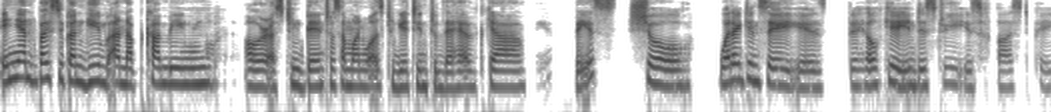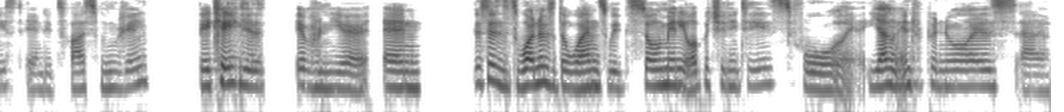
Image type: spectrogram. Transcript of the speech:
any advice you can give an upcoming or a student or someone wants to get into the healthcare space? Sure. What I can say is the healthcare industry is fast paced and it's fast moving. They change every year. And this is one of the ones with so many opportunities for young entrepreneurs, uh,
